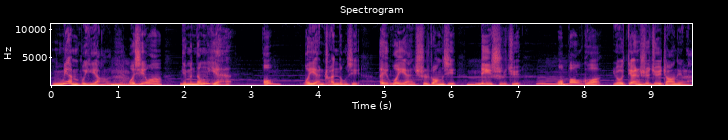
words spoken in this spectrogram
面不一样了。嗯、我希望你们能演，哦，我演传统戏，哎，我演时装戏、嗯、历史剧，嗯，我包括有电视剧找你来，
